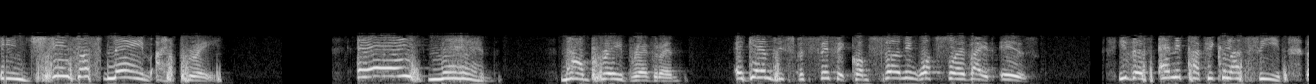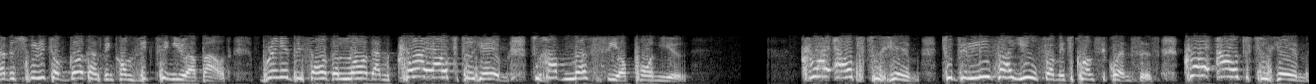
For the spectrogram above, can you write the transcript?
In Jesus' name I pray. Amen. Now pray, brethren. Again, be specific concerning whatsoever it is. If there's any particular seed that the Spirit of God has been convicting you about, bring it before the Lord and cry out to Him to have mercy upon you. Cry out to Him to deliver you from its consequences. Cry out to Him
